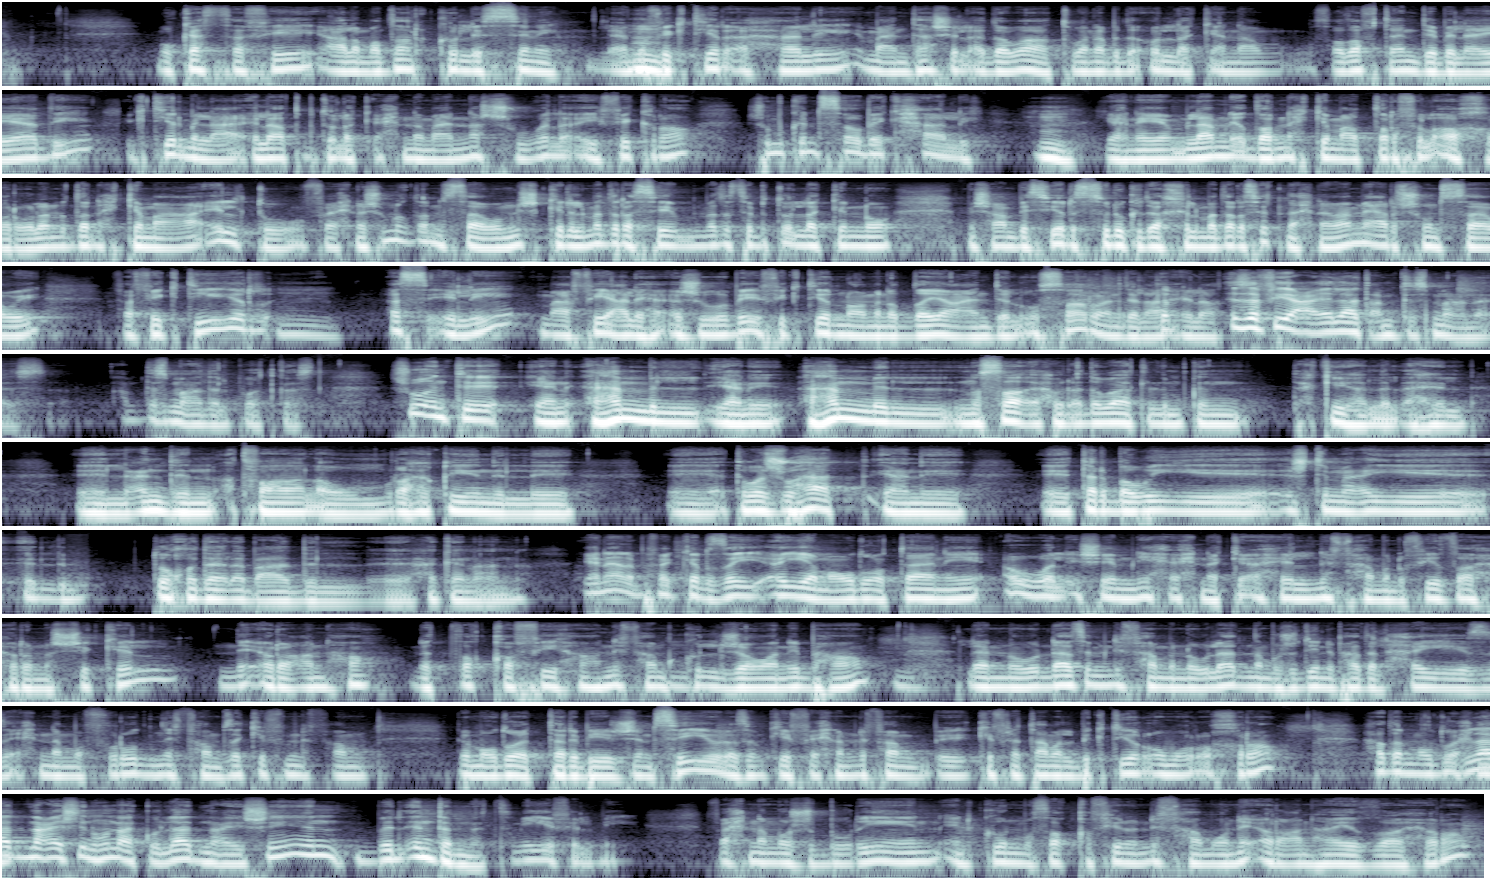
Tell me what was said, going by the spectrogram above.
مكثفة على مدار كل السنة لأنه م. في كتير أهالي ما عندهاش الأدوات وأنا بدي أقول لك أنا صادفت عندي بالعيادة كتير من العائلات بتقول لك إحنا ما عندناش ولا أي فكرة شو ممكن نسوي بهيك حالي م. يعني لا بنقدر نحكي مع الطرف الآخر ولا نقدر نحكي مع عائلته فإحنا شو بنقدر نساوي بنشكل المدرسة المدرسة بتقول لك إنه مش عم بيصير السلوك داخل مدرستنا إحنا ما بنعرف شو نساوي ففي كتير م. أسئلة ما في عليها أجوبة في كتير نوع من الضياع عند الأسر وعند العائلات إذا في عائلات عم تسمعنا هسه عم تسمع هذا البودكاست. شو أنت يعني أهم يعني أهم النصائح والأدوات اللي ممكن تحكيها للأهل اللي عندهم أطفال أو مراهقين اللي آه، توجهات يعني آه، تربوية اجتماعية اللي بتأخذ هاي الأبعاد اللي حكينا عنها؟ يعني أنا بفكر زي أي موضوع تاني أول إشي منيح إحنا كأهل نفهم إنه في ظاهرة من الشكل نقرأ عنها نتثقف فيها نفهم كل جوانبها لأنه لازم نفهم إنه أولادنا موجودين بهذا الحيز. إحنا مفروض نفهم زي كيف بنفهم بموضوع التربية الجنسية ولازم كيف إحنا بنفهم كيف نتعامل بكتير أمور أخرى. هذا الموضوع أولادنا عايشين هناك أولادنا عايشين بالإنترنت. 100% فإحنا مجبورين نكون مثقفين ونفهم ونقرأ عن هاي الظاهرة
